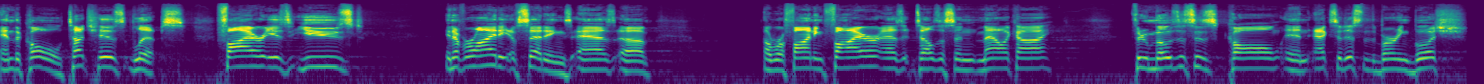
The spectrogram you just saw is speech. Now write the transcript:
and the coal, touch his lips. Fire is used in a variety of settings as a, a refining fire, as it tells us in Malachi, through Moses' call in Exodus to the burning bush.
